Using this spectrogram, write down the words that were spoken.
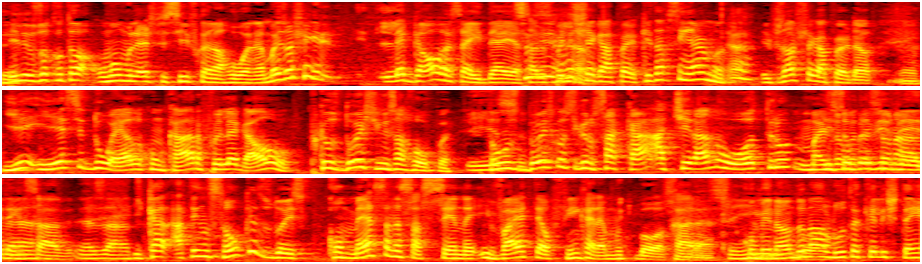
Ele usou contra uma mulher específica na rua, né? Mas eu achei legal essa ideia, sabe? Sim, Pra ele é. chegar perto. Porque ele tava sem arma. É. Ele precisava chegar perto dela. E, e esse duelo com o cara foi legal, porque os dois tinham essa roupa. Então Isso. os dois conseguiram sacar, atirar no outro Mas e sobreviverem, nada, é. sabe? Exato. E, cara, a tensão que os dois começa nessa cena e vai até o fim, cara, é muito boa, cara. Sim. Culminando na luta que eles têm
